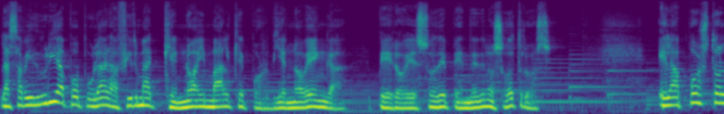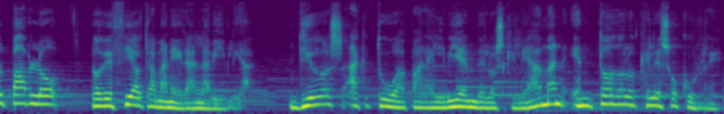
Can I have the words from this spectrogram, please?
La sabiduría popular afirma que no hay mal que por bien no venga, pero eso depende de nosotros. El apóstol Pablo lo decía de otra manera en la Biblia. Dios actúa para el bien de los que le aman en todo lo que les ocurre.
